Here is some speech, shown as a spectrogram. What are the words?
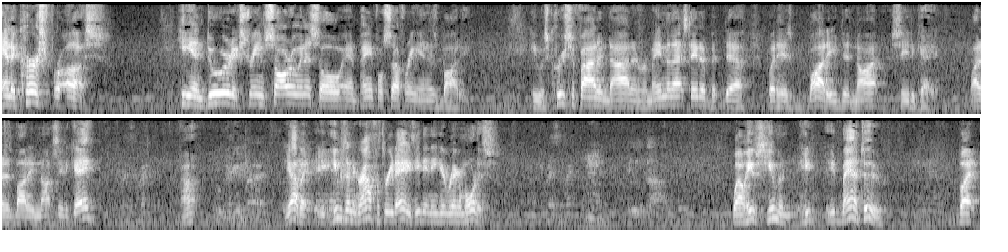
and a curse for us. He endured extreme sorrow in his soul and painful suffering in his body. He was crucified and died and remained in that state of death, but his body did not see decay. Why did his body not see decay? Huh? Yeah, but he was in the ground for three days. He didn't even get rigor mortis. Well, he was human. He he's man too. But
